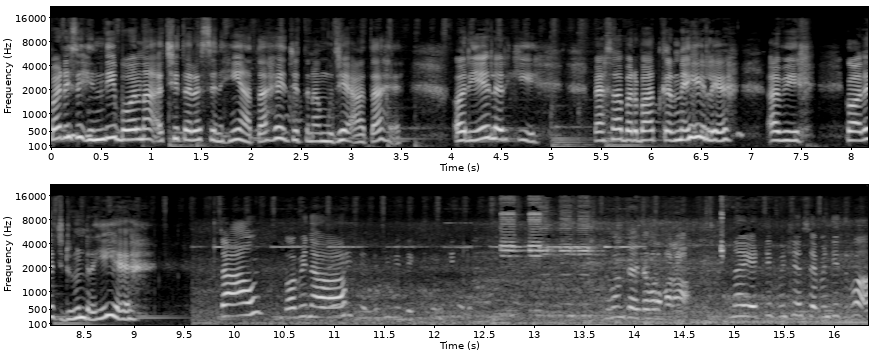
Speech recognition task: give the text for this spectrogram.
पर इसे हिंदी बोलना अच्छी तरह से नहीं आता है जितना मुझे आता है। और ये लड़की पैसा बर्बाद करने के लिए अभी कॉलेज ढूंढ रही है। गोबिना ना एट्टी पीछे सेवेंटी तो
